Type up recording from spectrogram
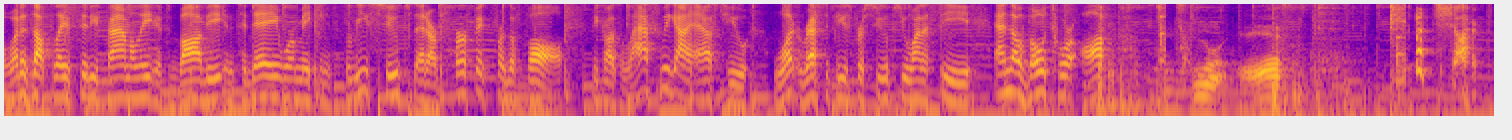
What is up, Flav City family? It's Bobby, and today we're making three soups that are perfect for the fall. Because last week I asked you what recipes for soups you want to see, and the votes were off charts.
